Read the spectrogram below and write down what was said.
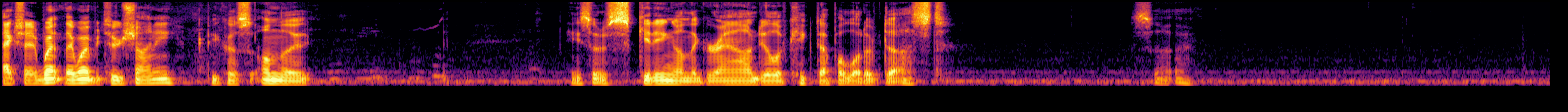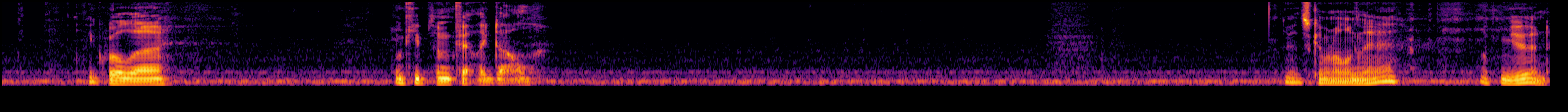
Actually, won't, they won't be too shiny because on the. He's sort of skidding on the ground. He'll have kicked up a lot of dust. So. I think we'll uh, we'll keep them fairly dull. It's coming along there, looking good.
